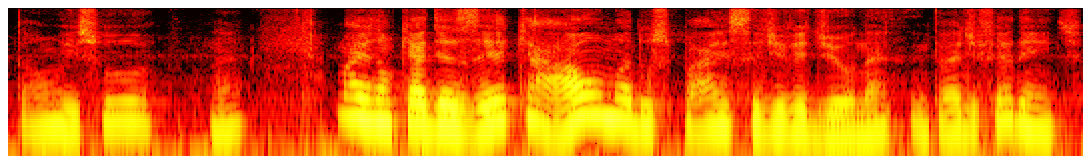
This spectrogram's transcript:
Então isso, né? Mas não quer dizer que a alma dos pais se dividiu, né? Então é diferente.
